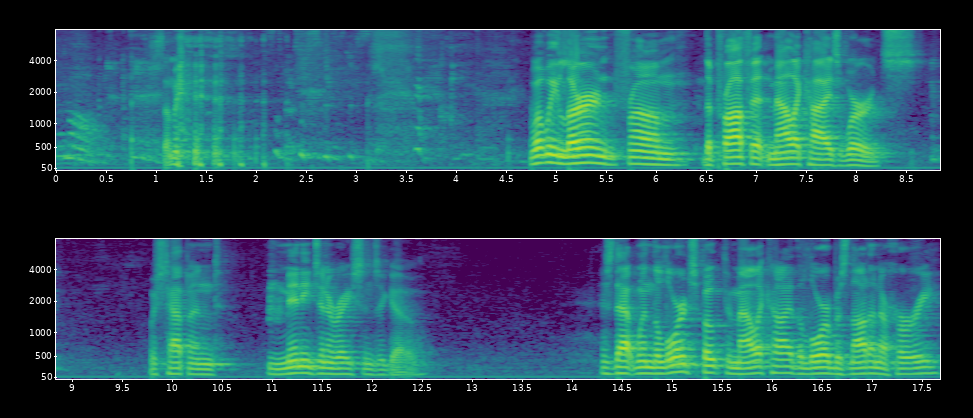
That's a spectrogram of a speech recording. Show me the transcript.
Come on. Some, what we learn from the prophet Malachi's words, which happened many generations ago, is that when the Lord spoke to Malachi, the Lord was not in a hurry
